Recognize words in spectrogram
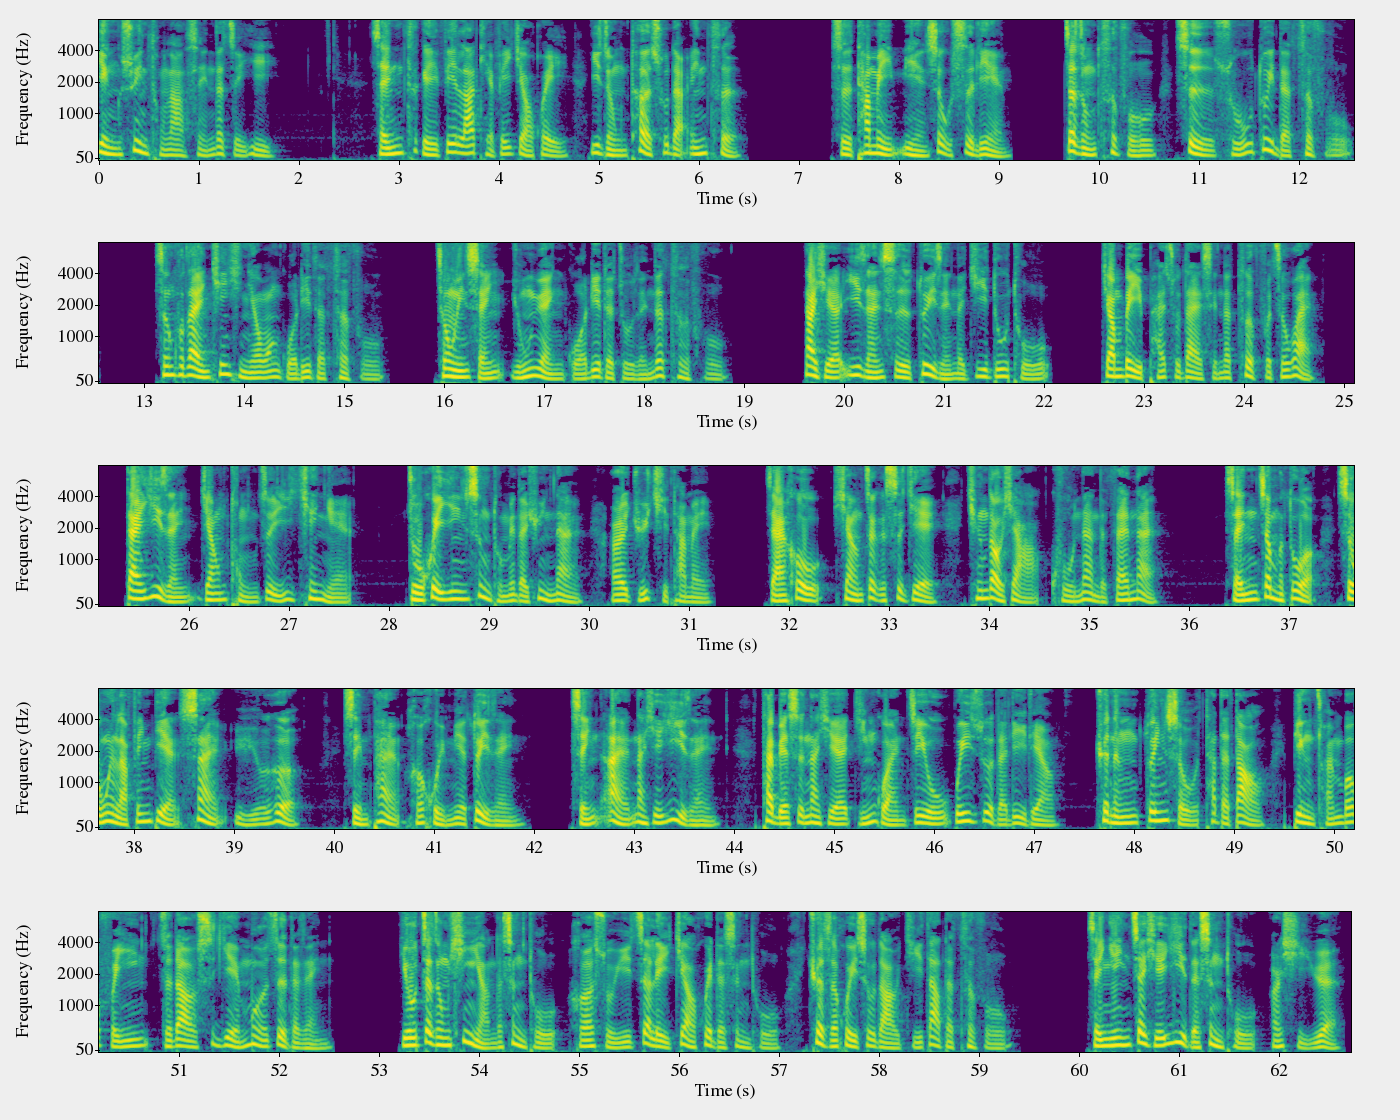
并顺从了神的旨意。神赐给非拉铁非教会一种特殊的恩赐，使他们免受试炼。这种赐福是赎罪的赐福，生活在千禧年王国里的赐福。成为神永远国力的主人的赐福。那些依然是罪人的基督徒，将被排除在神的赐福之外，但一人将统治一千年。主会因圣徒们的殉难而举起他们，然后向这个世界倾倒下苦难的灾难。神这么做是为了分辨善与恶，审判和毁灭罪人。神爱那些异人，特别是那些尽管只有微弱的力量，却能遵守他的道。并传播福音，直到世界末日的人，有这种信仰的圣徒和属于这类教会的圣徒，确实会受到极大的赐福。神因这些义的圣徒而喜悦。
